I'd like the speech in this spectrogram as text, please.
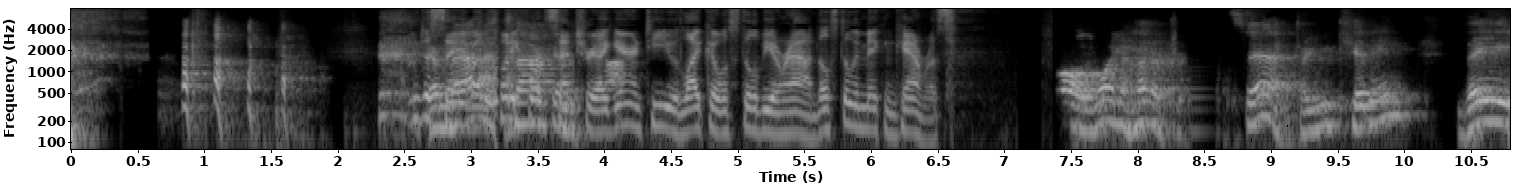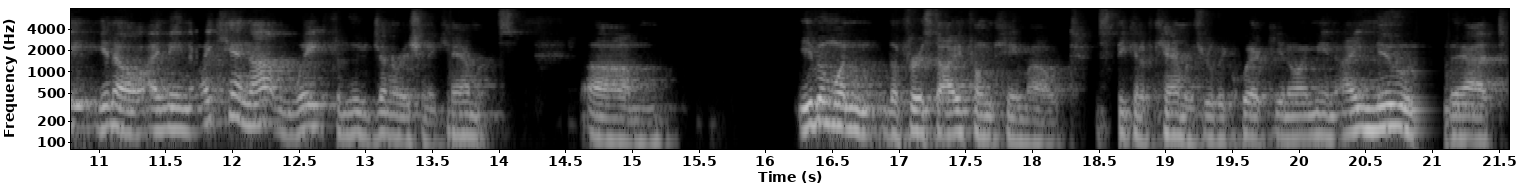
I'm just saying, by the 24th century, I guarantee you, Leica will still be around. They'll still be making cameras. Oh, 100 percent. Are you kidding? They, you know, I mean, I cannot wait for the new generation of cameras. Um, even when the first iPhone came out, speaking of cameras, really quick, you know, I mean, I knew that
